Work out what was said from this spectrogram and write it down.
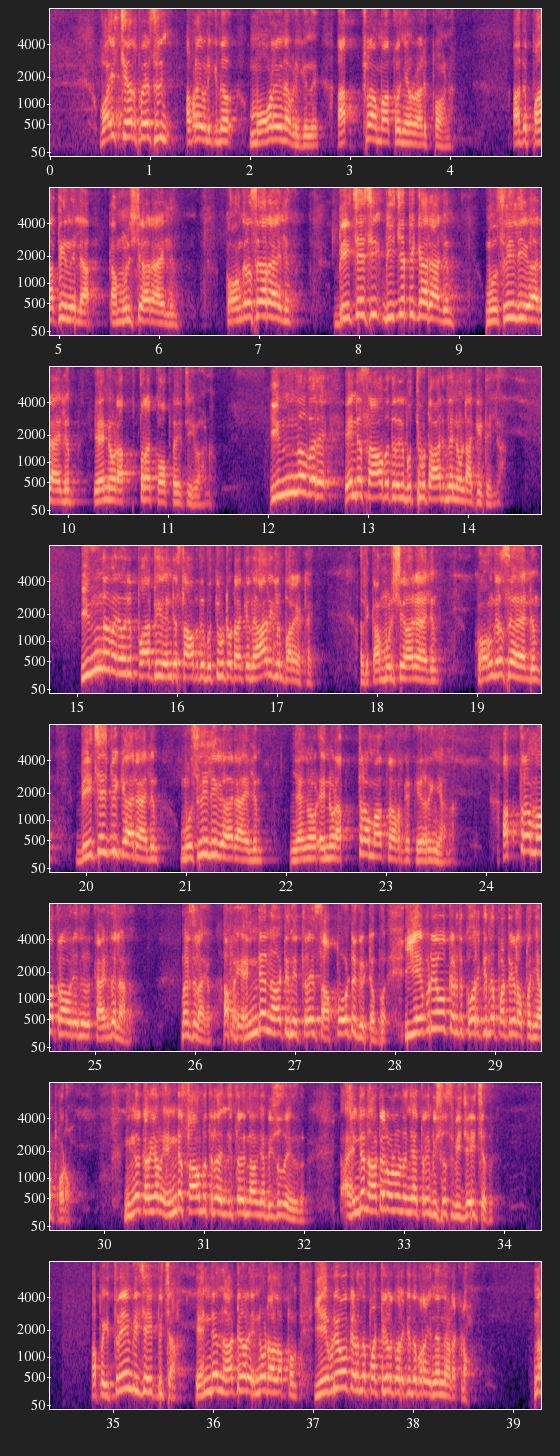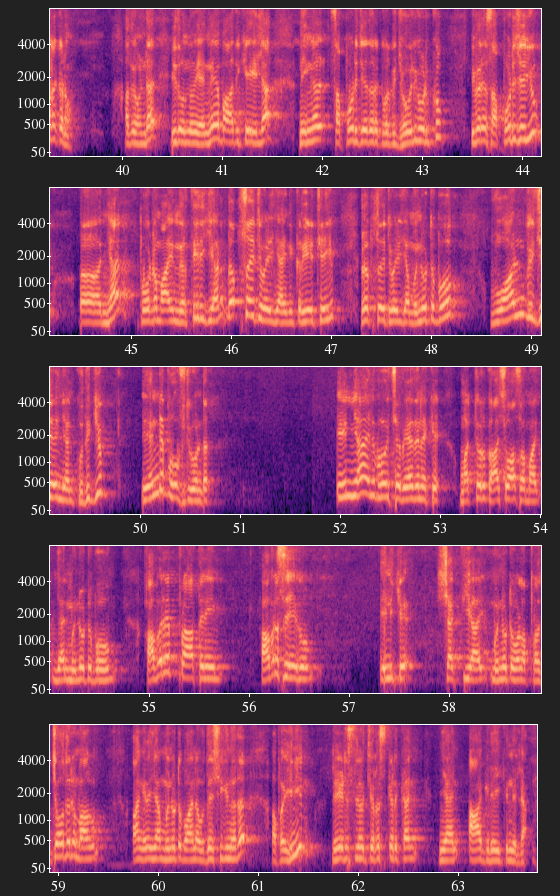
വൈസ് ചെയർപേഴ്സൺ അവളെ വിളിക്കുന്നത് മോളെ എന്നാണ് വിളിക്കുന്നത്. അത്രമാത്രം ഞങ്ങളുടെ അടുപ്പമാണ് അത് പാർട്ടിയിൽ നിന്നില്ല കമ്മ്യൂണിസ്റ്റുകാരായാലും കോൺഗ്രസ്സുകാരായാലും B J C B J പിക്കാരായാലും മുസ്ലിം ലീഗുകാരായാലും എന്നോട് അത്ര കോപ്പറേറ്റീവാണ്. ഇന്ന് വരെ എന്റെ സ്ഥാപനത്തിൽ ബുദ്ധിമുട്ട് ആരും തന്നെ ഉണ്ടാക്കിയിട്ടില്ല. ഇന്ന് വരെ ഒരു പാർട്ടിയിൽ എന്റെ സ്ഥാപനത്തിൽ ബുദ്ധിമുട്ടുണ്ടാക്കിയത് ആരെങ്കിലും പറയട്ടെ. അത് കമ്മ്യൂണിസ്റ്റുകാരായാലും കോൺഗ്രസ്സുകാരായാലും ബി ജെ പിക്കാരായാലും മുസ്ലിം ലീഗുകാരായാലും ഞങ്ങൾ എന്നോട് അത്രമാത്രം അവർക്ക് കെയറിങ്ങാണ്. അത്രമാത്രം അവർ എന്നോട് കരുതലാണ്. മനസ്സിലായോ? അപ്പൊ എന്റെ നാട്ടിൽ നിന്ന് ഇത്രയും സപ്പോർട്ട് കിട്ടുമ്പോൾ എവിടെയോ കിടന്ന് കുറയ്ക്കുന്ന പട്ടികളൊപ്പം ഞാൻ പോകണം നിങ്ങൾക്കറിയാം എന്റെ സാമ്പത്തിൽ ഇത്രയും ഞാൻ ബിസിനസ് ചെയ്തത്. എന്റെ നാട്ടിലുള്ള ഞാൻ ഇത്രയും ബിസിനസ് വിജയിച്ചത്. അപ്പോൾ ഇത്രയും വിജയിപ്പിച്ച എന്റെ നാട്ടുകാർ എന്നോടൊപ്പം എവിടെയോ കിടന്ന് പട്ടികൾ കുറയ്ക്കുന്നത് പറയുന്നത് നടക്കണം. നടക്കണോ. അതുകൊണ്ട് ഇതൊന്നും എന്നെ ബാധിക്കുകയില്ല. നിങ്ങൾ സപ്പോർട്ട് ചെയ്തവർക്ക് ജോലി കൊടുക്കും. ഇവരെ സപ്പോർട്ട് ചെയ്യും. ഞാൻ പൂർണമായും നിർത്തിയിരിക്കുകയാണ്. വെബ്സൈറ്റ് വഴി ഞാൻ ക്രിയേറ്റ് ചെയ്യും. വെബ്സൈറ്റ് വഴി ഞാൻ മുന്നോട്ട് പോകും. വൺ വിജയം ഞാൻ കുതിക്കും. എന്റെ പ്രോഫിറ്റ് കൊണ്ട് ഞാൻ അനുഭവിച്ച വേദനയ്ക്ക് മറ്റൊരു ആശ്വാസമായി ഞാൻ മുന്നോട്ട് പോകും. അവരെ പ്രാർത്ഥനയും അവരുടെ സ്നേഹവും എനിക്ക് ശക്തിയായി മുന്നോട്ട് പോകാനുള്ള പ്രചോദനമാകും. അങ്ങനെ ഞാൻ മുന്നോട്ട് പോകാൻ ഉദ്ദേശിക്കുന്നത്. അപ്പോൾ ഇനിയും ലേഡീസിനെ റിസ്ക് എടുക്കാൻ ഞാൻ ആഗ്രഹിക്കുന്നില്ല.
